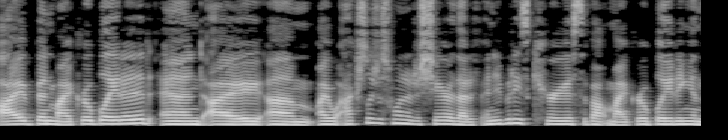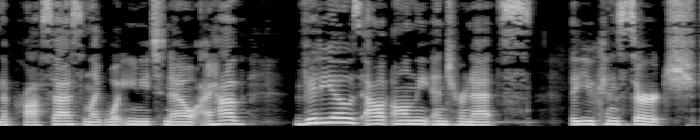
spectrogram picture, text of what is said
I've been microbladed and I, um, I actually just wanted to share that if anybody's curious about microblading and the process and like what you need to know, I have videos out on the internets that you can search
